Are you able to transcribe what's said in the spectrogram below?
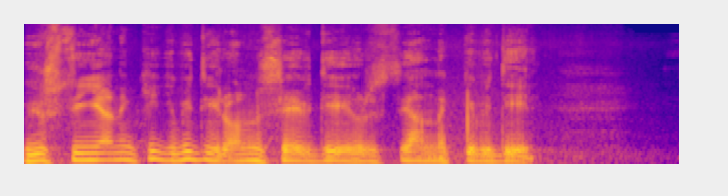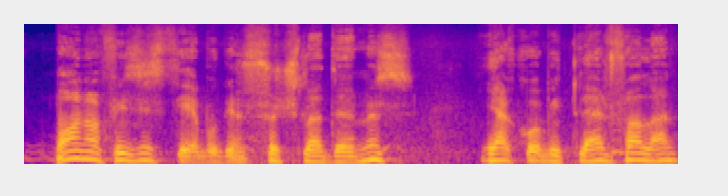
Justinian'ınki gibi değil. Onun sevdiği Hristiyanlık gibi değil. Monofizist diye bugün suçladığımız Yakobitler falan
